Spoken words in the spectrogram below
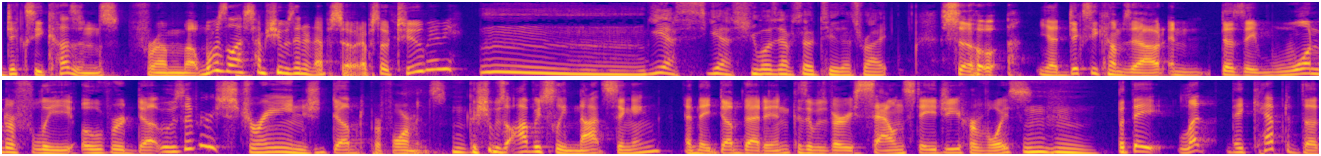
Dixie Cousins from. Uh, when was the last time she was in an episode? Episode two, maybe. Mm, yes, yes, she was in episode two. That's right. So yeah, Dixie comes out and does a wonderfully overdub. It was a very strange dubbed performance because she was obviously not singing, and they dubbed that in because it was very soundstagey her voice. But they let they kept the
